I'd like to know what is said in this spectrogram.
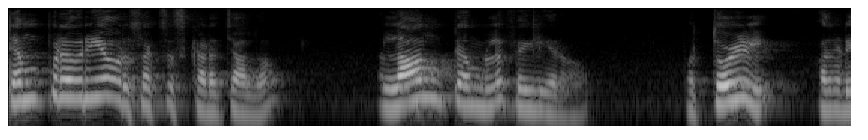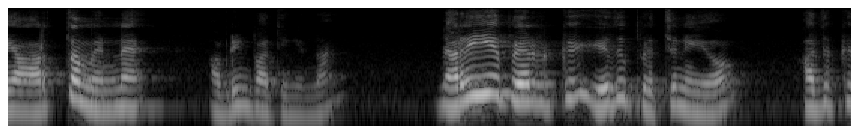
டெம்ப்ரவரியாக ஒரு சக்ஸஸ் கிடைச்சாலும் லாங் டேர்மில் ஃபெயிலியர் ஆகும். இப்போ தொழில் அதனுடைய அர்த்தம் என்ன அப்படின்னு பார்த்தீங்கன்னா நிறைய பேருக்கு எது பிரச்சனையோ அதுக்கு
